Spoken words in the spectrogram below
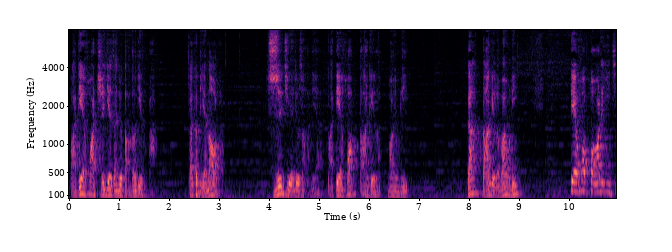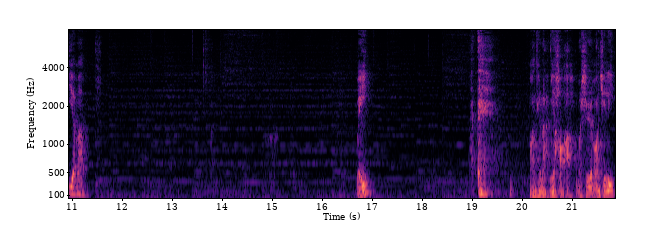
把电话直接咱就打到顶吧，咱可别闹了。直接就咋的呀？把电话打给了王永利，那打给了王永利，电话叭的一接嘛。喂，王厅长你好啊，我是王群力，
